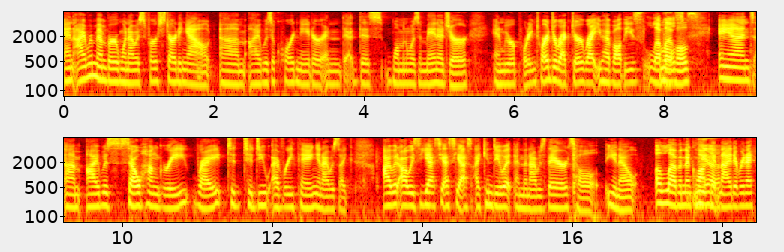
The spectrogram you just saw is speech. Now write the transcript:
And I remember when I was first starting out, um, I was a coordinator, and th- this woman was a manager, and we were reporting to our director. Right, you have all these levels, Levels. and um, I was so hungry, right, to to do everything, and I was like, I would always yes, yes, yes, I can do it, and then I was there till you know. 11 o'clock Yeah. at night every night.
